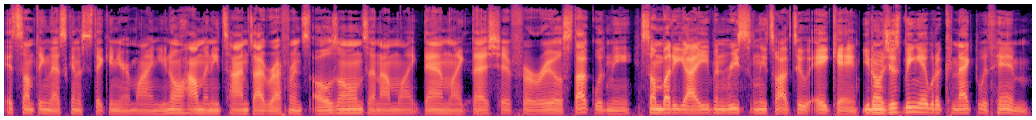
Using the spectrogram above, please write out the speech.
it's something that's gonna stick in your mind. You know how many times I referenced ozones and I'm like, damn, like that shit for real stuck with me. Somebody I even recently talked to, AK, you know, just being able to connect with him.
